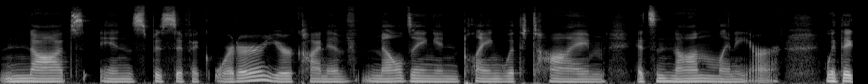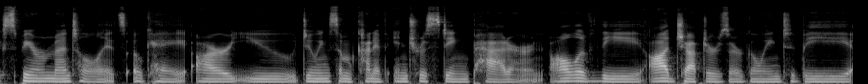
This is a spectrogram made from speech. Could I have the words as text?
not in specific order. You're kind of melding and playing with time. It's non-linear. With experimental, it's okay, are you doing some kind of interesting pattern? All of the odd chapters are going to be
